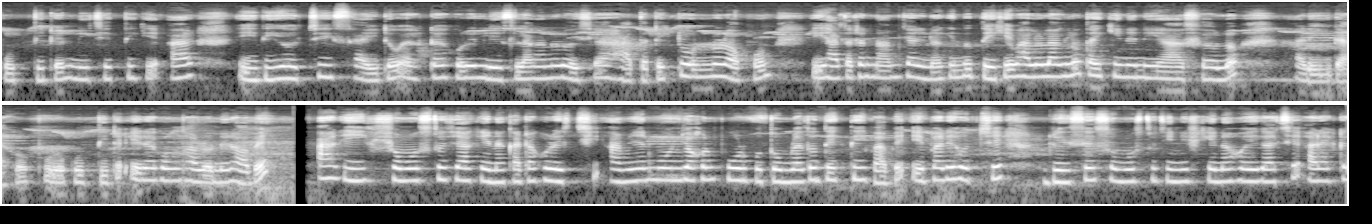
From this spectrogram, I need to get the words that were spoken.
কুর্তিটার নিচের দিকে। আর এইদিকে হচ্ছে এই সাইডেও একটা করে লেস লাগানো রয়েছে। আর হাতাটা একটু অন্য রকম এই হাতাটার নাম জানি না, কিন্তু দেখে ভালো লাগল, তাই কিনে নিয়ে আসা হলো। আর এই দেখো পুরো কুর্তিটা, এরকম ধরনের হবে। আর এই সমস্ত যা কেনাকাটা করেছি, আমি আর মন যখন পরবো, তোমরা তো দেখতেই পাবে, এবারে হচ্ছে ড্রেসের সমস্ত জিনিস কেনা হয়ে গেছে, আর একটা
